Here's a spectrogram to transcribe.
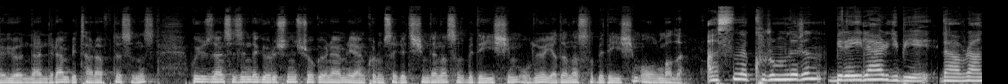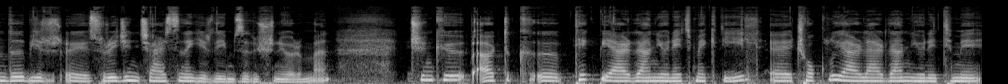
yönlendiren bir taraftasınız. Bu yüzden sizin de görüşünüz çok önemli. Yani kurumsal iletişimde nasıl bir değişim oluyor ya da nasıl bir değişim olmalı? Aslında kurumların bireyler gibi davrandığı bir e, sürecin içerisine girdiğimizi düşünüyorum ben. Çünkü artık e, tek bir yerden yönetmek değil, e, çoklu yerlerden yönetimi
